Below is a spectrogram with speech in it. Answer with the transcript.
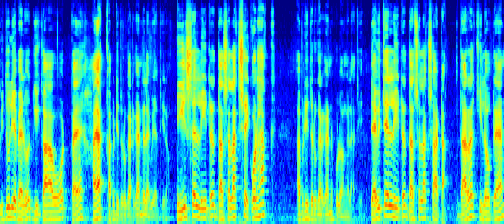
විදුලිය බැලුවොත් ගිගාවෝට් පැය 6ක් අපිට ඉතුරු කරගන්න ලැබිලා තියෙනවා. ඩීසල් ලීටර් දශලක්ෂ 11ක් අපිට ඉතුරු කරගන්න පුළුවන් වෙලා තියෙනවා. දැවිතෙල් ලීටර් දශලක්ෂ 8ක්. දර කිලෝග්‍රෑම්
